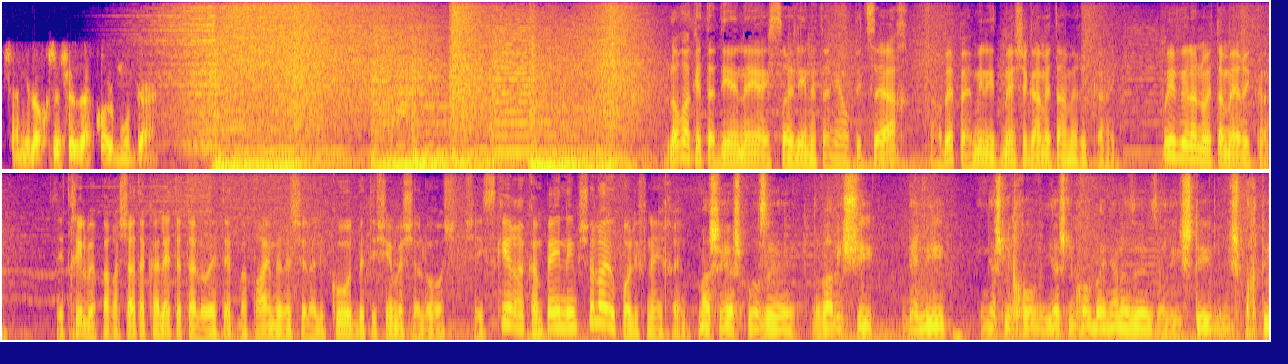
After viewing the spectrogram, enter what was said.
שאני לא חושב שזה הכל מודע. לא רק את ה-DNA הישראלי נתניהו פיצח, הרבה פעמים נדמה שגם את האמריקאי. הוא הביא לנו את אמריקה, זה התחיל בפרשת הקלטת הלוהטת בפריימריז של הליכוד ב-93, שהזכירה קמפיינים שלא היו פה לפני כן. מה שיש פה זה דבר אישי, ביני, אם יש לי חוב, ויש לי חוב בעניין הזה, זה לאשתי, למשפחתי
